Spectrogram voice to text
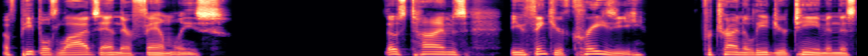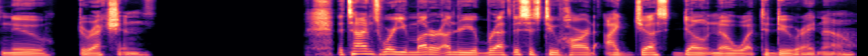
of people's lives and their families. Those times that you think you're crazy for trying to lead your team in this new direction. The times where you mutter under your breath, This is too hard. I just don't know what to do right now.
